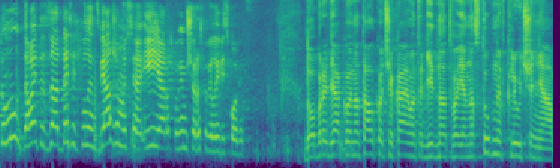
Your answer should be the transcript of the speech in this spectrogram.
Тому давайте за 10 хвилин зв'яжемося, і я розповім, що розповіли військові. Добре, дякую, Наталко. Чекаємо тоді на твоє наступне включення.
